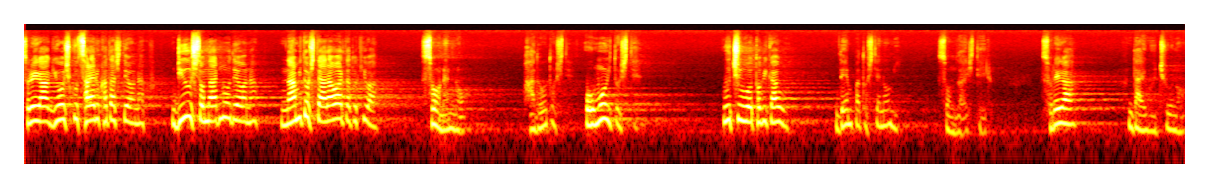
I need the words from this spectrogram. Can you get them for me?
それが凝縮される形ではなく粒子となるのではなく波として現れた時は想念の波動として思いとして宇宙を飛び交う電波としてのみ存在している。それが大宇宙の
